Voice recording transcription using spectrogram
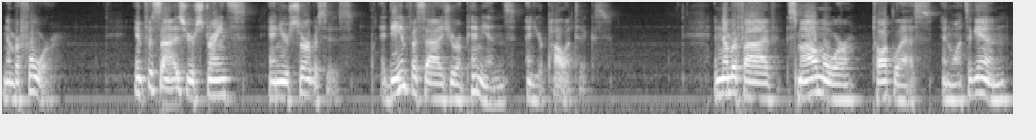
Number four, emphasize your strengths and your services, de emphasize your opinions and your politics. And number five, smile more, talk less, and once again,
